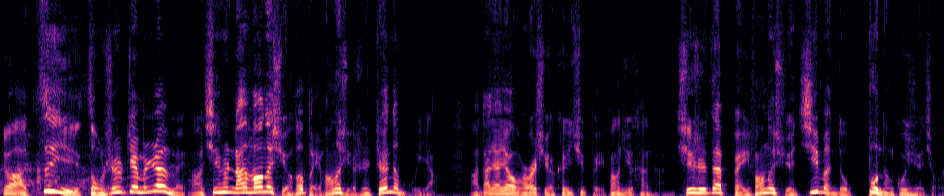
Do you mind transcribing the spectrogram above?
对吧？自己总是这么认为啊。其实南方的雪和北方的雪是真的不一样啊。大家要玩雪可以去北方去看看。其实，在北方的雪基本都不能滚雪球的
